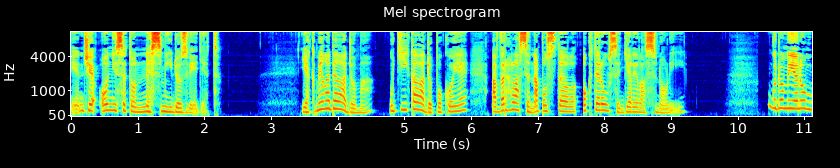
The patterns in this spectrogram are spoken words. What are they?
jenže oni se to nesmí dozvědět. Jakmile byla doma, utíkala do pokoje a vrhla se na postel, o kterou se dělila s Nolí. Kdo mi jenom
